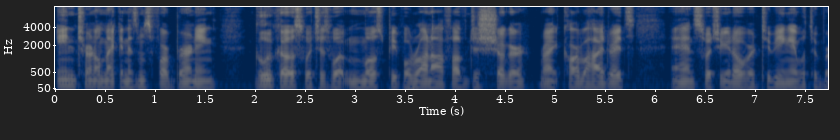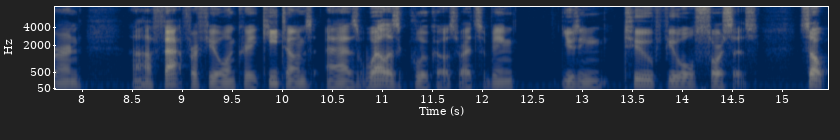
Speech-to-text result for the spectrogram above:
internal mechanisms for burning glucose, which is what most people run off of, just sugar, right? Carbohydrates, and switching it over to being able to burn uh, fat for fuel and create ketones as well as glucose, right? So being using two fuel sources. So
